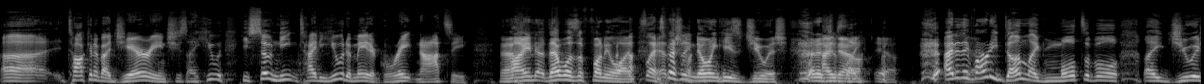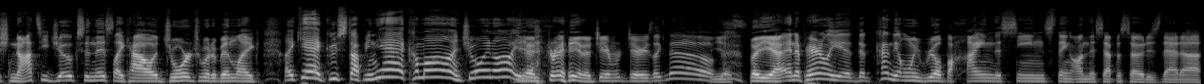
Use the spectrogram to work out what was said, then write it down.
uh, talking about Jerry, and she's like, he he's so neat and tidy, he would have made a great Nazi. I know that was a funny line, like, especially funny. knowing he's Jewish. And it's I just know. like, yeah. I think they've already done like multiple like Jewish Nazi jokes in this, like how George would have been like, like yeah, goose stopping, yeah, come on, join on, you Yeah. know, you know, Jerry's like no, Yes. but yeah, and apparently uh, the kind of the only real behind the scenes thing on this episode is that uh,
